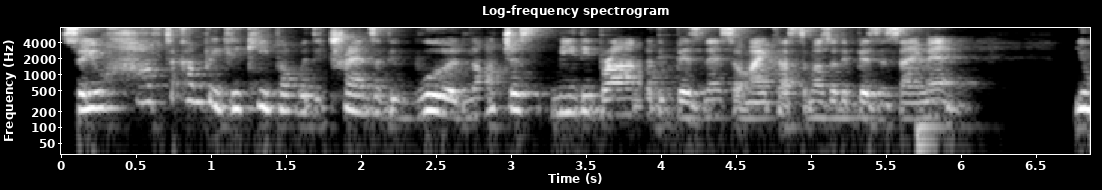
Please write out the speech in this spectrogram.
So you have to completely keep up with the trends of the world, not just me, the brand, or the business, or my customers, or the business I'm in. You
